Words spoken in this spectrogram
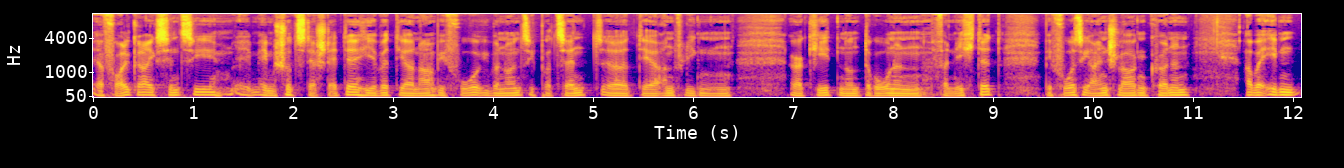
erfolgreich sind sie im, Schutz der Städte. Hier wird ja nach wie vor über 90 Prozent äh, der anfliegenden Raketen und Drohnen vernichtet, bevor sie einschlagen können. Aber eben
